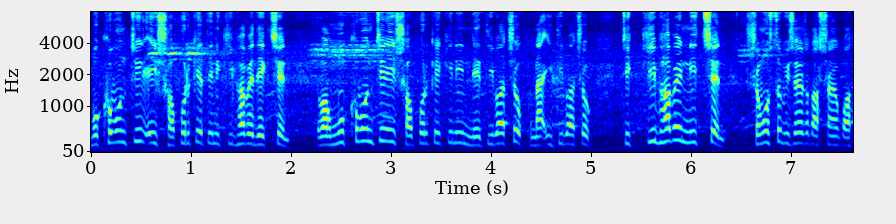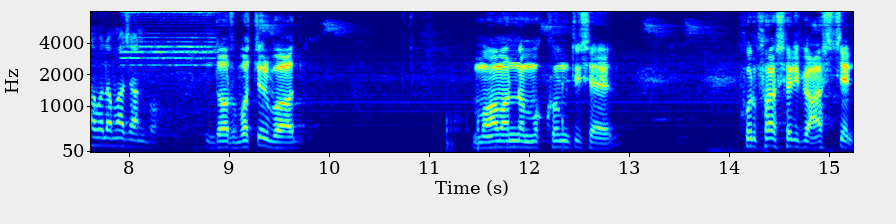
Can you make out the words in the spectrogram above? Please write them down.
মুখ্যমন্ত্রীর এই সফরকে তিনি কীভাবে দেখছেন? এবং মুখ্যমন্ত্রীর এই সফরকে তিনি নেতিবাচক না ইতিবাচক ঠিক কীভাবে নিচ্ছেন? সমস্ত বিষয়টা তার সঙ্গে কথা বলে আমরা জানব। দশ বছর বাদ মহামান্য মুখ্যমন্ত্রী সাহেব ফুরফা শরীফে আসছেন।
